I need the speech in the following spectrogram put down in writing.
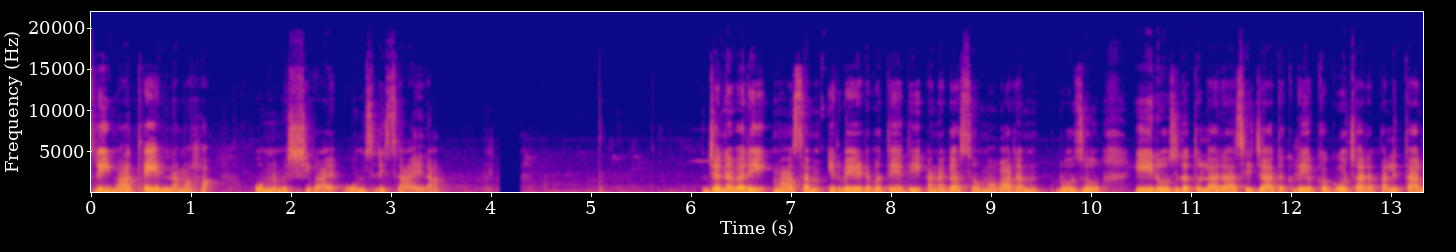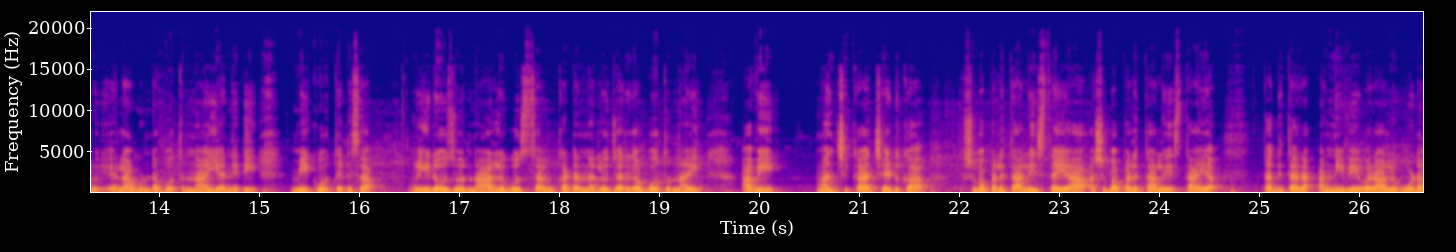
శ్రీ మాత్రేయ నమ. ఓం నమ శివాయ ఓం శ్రీ సాయిరామ్. జనవరి మాసం ఇరవై ఏడవ తేదీ అనగా సోమవారం రోజు. ఈ రోజున తులారాశి జాతకుల యొక్క గోచార ఫలితాలు ఎలా ఉండబోతున్నాయి అనేది మీకు తెలుసా? ఈరోజు నాలుగు సంఘటనలు జరగబోతున్నాయి. అవి మంచిగా చెడుక? శుభ ఫలితాలు ఇస్తాయా? అశుభ ఫలితాలు ఇస్తాయా? తదితర అన్ని వివరాలు కూడా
